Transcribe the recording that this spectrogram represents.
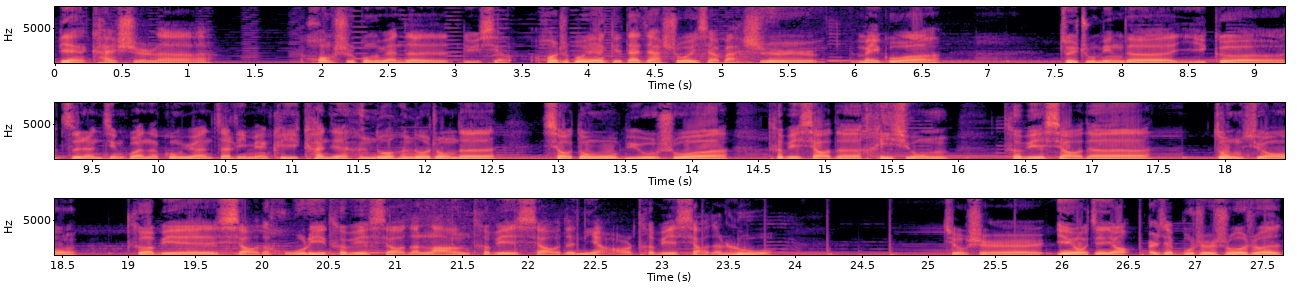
便开始了黄石公园的旅行。黄石公园给大家说一下吧，是美国最著名的一个自然景观的公园，在里面可以看见很多很多种的小动物，比如说特别小的黑熊，特别小的棕熊。特别小的狐狸，特别小的狼，特别小的鸟，特别小的鹿，就是应有尽有。而且不是说说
